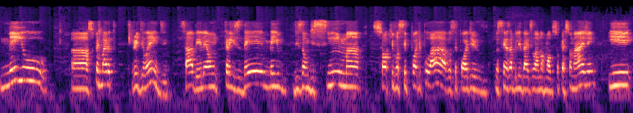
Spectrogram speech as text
meio ah, Super Mario 3D Land, sabe? Ele é um 3D, meio visão de cima, só que você pode pular, você pode. Você tem as habilidades lá normal do seu personagem, e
